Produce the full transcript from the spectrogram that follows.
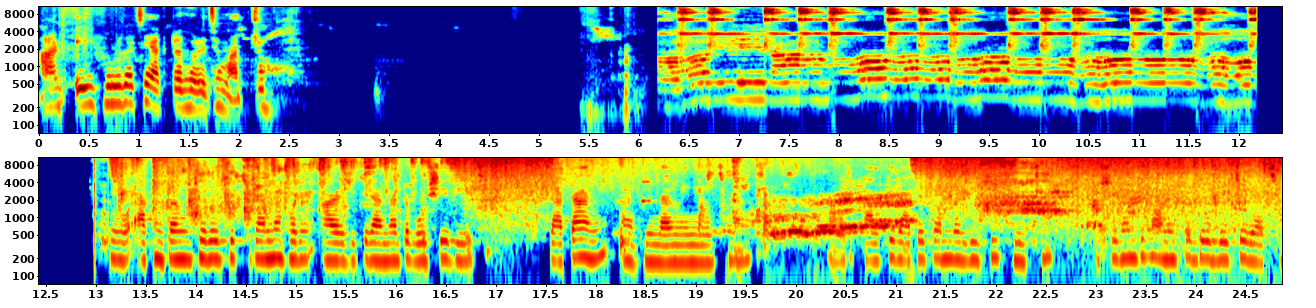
আর এই ফুল গাছে একটা ধরেছে মাত্র। তো এখন তো আমি চলে এসেছি রান্নাঘরে, আর এদিকে রান্নাটা বসিয়ে দিয়েছি। চাটা আমি আগে নামিয়ে নিয়েছিলাম। আর কালকে রাতে তো আমরা লুচি খেয়েছি সেখান থেকে অনেকটা দু বেঁচে গেছে।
